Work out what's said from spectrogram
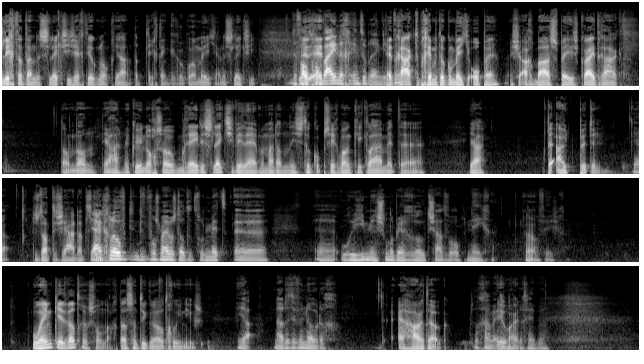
Ligt dat aan de selectie, zegt hij ook nog. Ja, dat ligt denk ik ook wel een beetje aan de selectie. Er valt Het- gewoon het- weinig in te brengen. Het raakt op een gegeven moment ook een beetje op, hè. Als je acht basisspelers kwijtraakt, dan, dan, ja, dan kun je nog zo'n brede selectie willen hebben. Maar dan is het ook op zich wel een keer klaar met, eh, ja, de uitputten. Ja. Dus dat is, ja, dat is ja, ik geloof, volgens mij was dat het. Met Oerihim en Zonderberg Rood zaten we op 9. Ja. Oeheem keert wel terug zondag. Dat is natuurlijk wel het goede nieuws. Ja, nou dat hebben we nodig. En hard ook. Dat gaan we echt nodig hebben.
